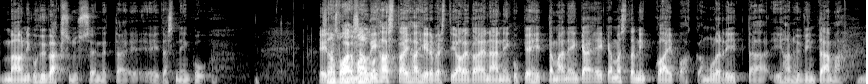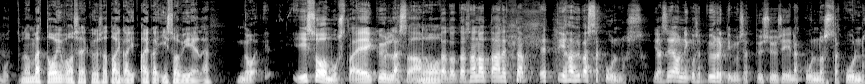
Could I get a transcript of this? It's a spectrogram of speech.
mä oon niinku hyväksynyt sen, että ei tässä niinku, ei Se on tässä vaan- varmaan se on- lihasta ihan hirveästi aleta enää niinku kehittämään, eikä, eikä mä sitä niinku kaipaakaan. Mulle riittää ihan hyvin tämä. Mutta no mä toivon se, kyllä sä oot aika, aika iso vielä. No isomusta ei kyllä saa, No. no. mutta tota, sanotaan, että, että ihan hyvässä kunnossa. Ja se on niinku se pyrkimys, että pysyy siinä kunnossa, kun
